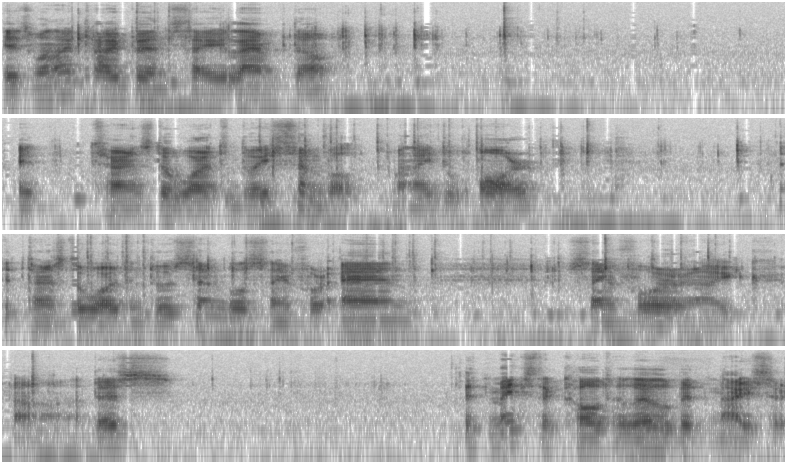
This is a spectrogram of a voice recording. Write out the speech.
is when I type in, say, lambda, it turns the word into a symbol. When I do OR, it turns the word into a symbol, same for AND, same for like uh, this. It makes the code a little bit nicer.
